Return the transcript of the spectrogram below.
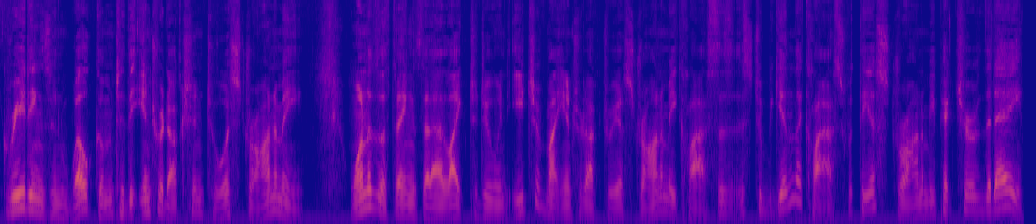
Greetings and welcome to the introduction to astronomy. One of the things that I like to do in each of my introductory astronomy classes is to begin the class with the astronomy picture of the day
